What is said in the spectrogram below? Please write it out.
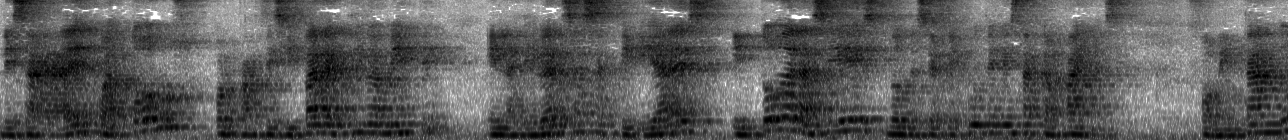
les agradezco a todos por participar activamente en las diversas actividades en todas las sedes donde se ejecuten estas campañas, fomentando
